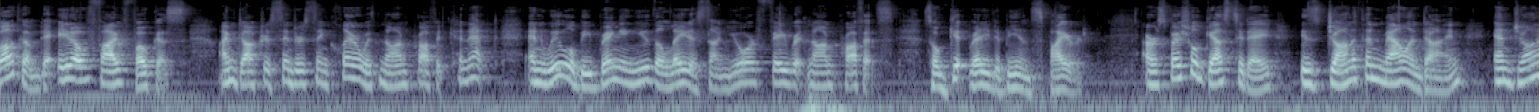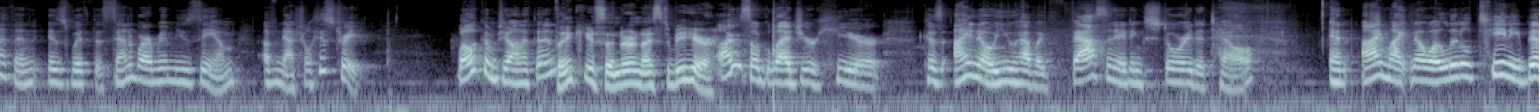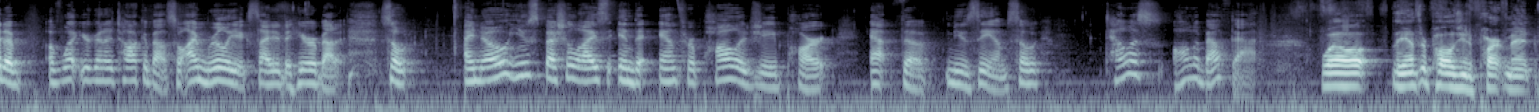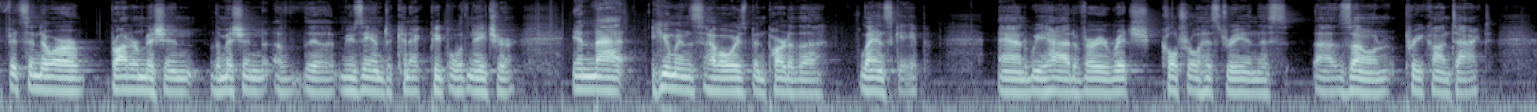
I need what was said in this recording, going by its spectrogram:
Welcome to 805 Focus. I'm Dr. Cynder Sinclair with Nonprofit Connect, and we will be bringing you the latest on your favorite nonprofits. So get ready to be inspired. Our special guest today is Jonathan Malindine, and Jonathan is with the Santa Barbara Museum of Natural History. Welcome, Jonathan. Thank you, Cynder. Nice to be here. I'm so glad you're here because I know you have a fascinating story to tell, and I might know a little teeny bit of, of what you're going to talk about. So I'm really excited to hear about it. So I know you specialize in the anthropology part at the museum. So tell us all about that. Well, the anthropology department fits into our broader mission, the mission of the museum to connect people with nature, in that humans have always been part of the landscape. And we had a very rich cultural history in this uh, zone pre contact.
